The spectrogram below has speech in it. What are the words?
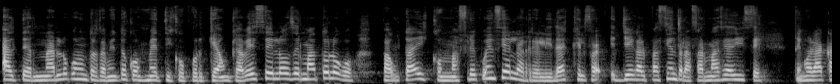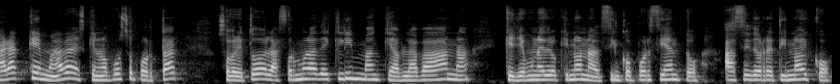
alternarlo con un tratamiento cosmético, porque aunque a veces los dermatólogos pautáis con más frecuencia, la realidad es que llega el paciente a la farmacia y dice, tengo la cara quemada, es que no lo puedo soportar. Sobre todo la fórmula de Klinsmann que hablaba Ana, que lleva una hidroquinona al 5%, ácido retinoico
